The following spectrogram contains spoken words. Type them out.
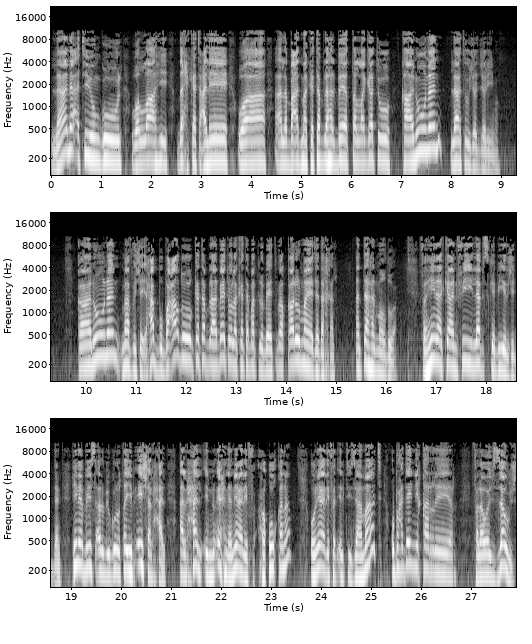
لا نأتي ونقول والله ضحكت عليه وبعد ما كتب لها البيت طلقته. قانونا لا توجد جريمة. قانونا ما في شيء. حبوا بعض وكتب لها بيت ولا كتبت له بيت. القانون ما يتدخل. انتهى الموضوع. فهنا كان في لبس كبير جدا. هنا بيسألوا بيقولوا طيب إيش الحل؟ الحل إنه إحنا نعرف حقوقنا ونعرف الالتزامات وبعدين نقرر. فلو الزوج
